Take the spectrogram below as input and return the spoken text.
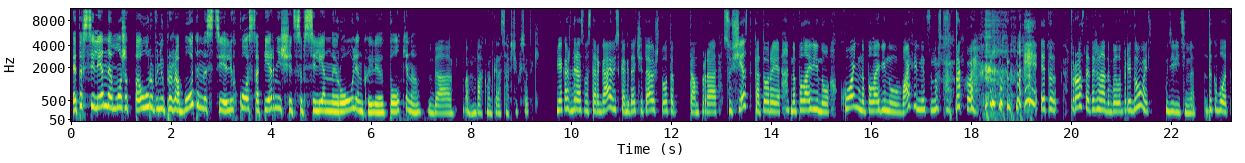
Эта вселенная может по уровню проработанности легко соперничать со вселенной Роулинг или Толкина. Да, Бакман красавчик все таки Я каждый раз восторгаюсь, когда читаю что-то там про существ, которые наполовину конь, наполовину вафельница, ну что такое. Это просто, это же надо было придумать. Удивительно. Так вот,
